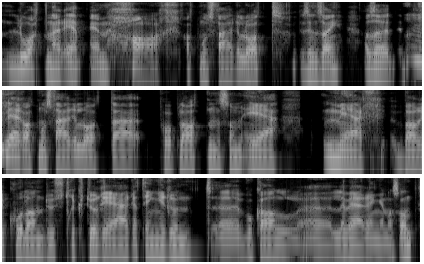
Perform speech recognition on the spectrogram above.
låten her er en hard atmosfærelåt, syns jeg. Altså, Mm. flere atmosfærelåter på platen som er mer bare hvordan du strukturerer ting rundt uh, vokalleveringen og sånt.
